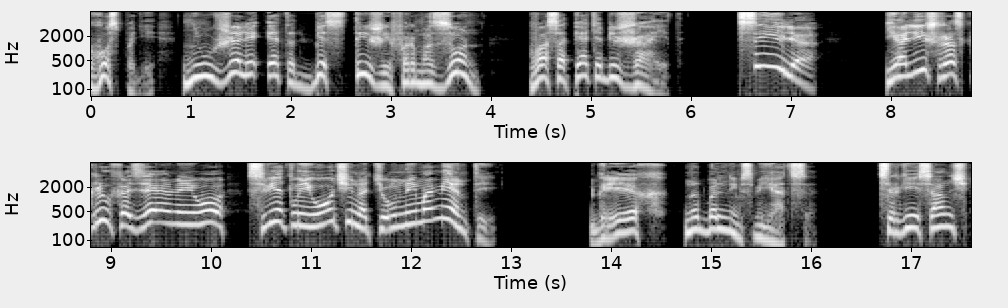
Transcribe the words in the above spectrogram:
Господи, неужели этот бесстыжий формазон вас опять обижает? Циля! Я лишь раскрыл хозяину его светлые очи на темные моменты. Грех над больным смеяться. Сергей Александрович,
